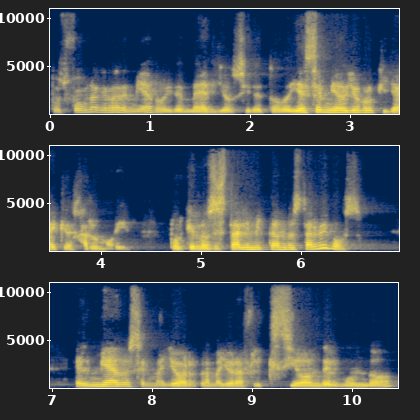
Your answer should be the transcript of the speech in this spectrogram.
pues fue una guerra de miedo y de medios y de todo. Y ese miedo yo creo que ya hay que dejarlo morir, porque nos está limitando a estar vivos. El miedo es el mayor, la mayor aflicción del mundo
